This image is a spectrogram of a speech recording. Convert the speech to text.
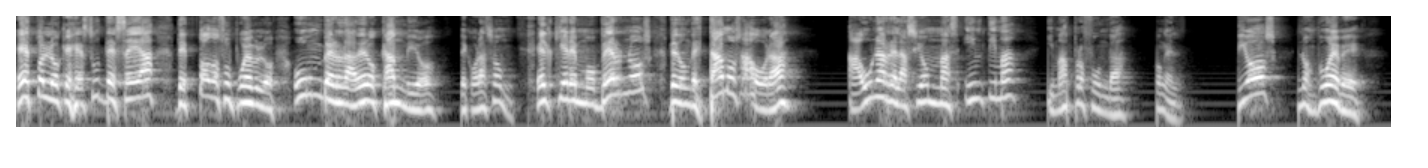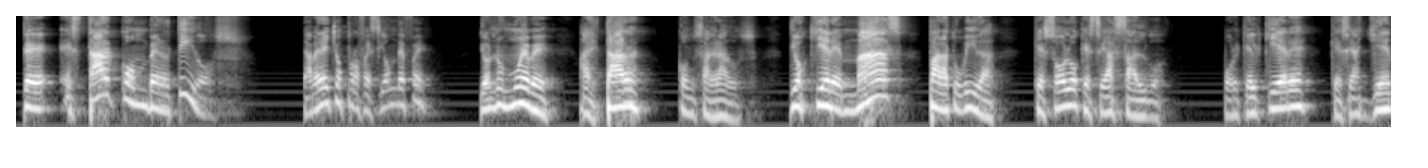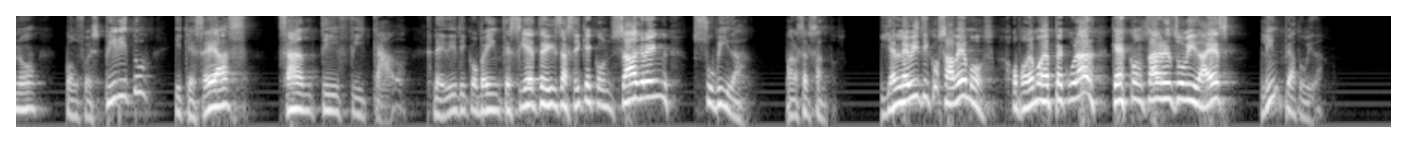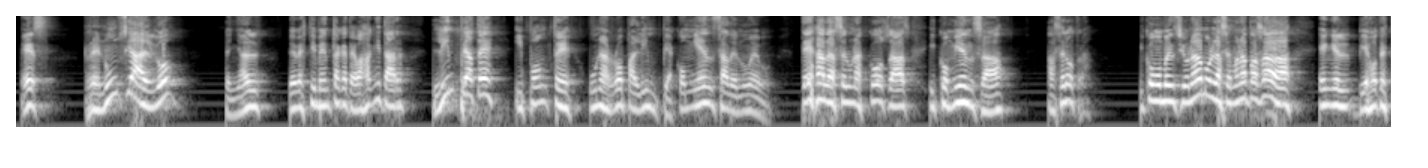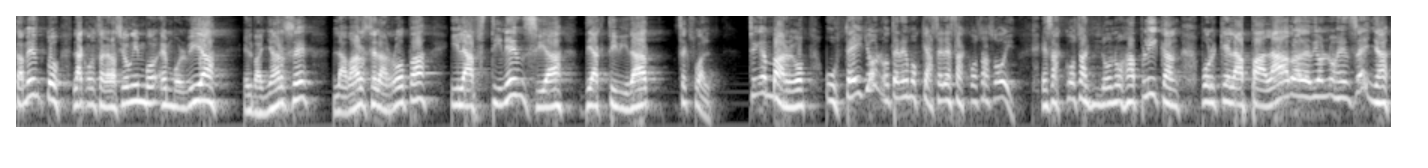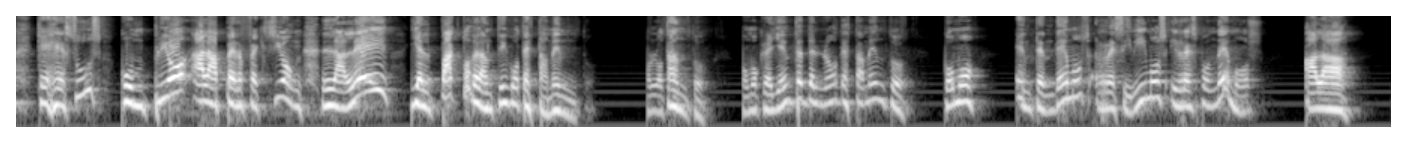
Esto es lo que Jesús desea de todo su pueblo, un verdadero cambio de corazón. Él quiere movernos de donde estamos ahora a una relación más íntima y más profunda con Él. Dios nos mueve de estar convertidos, de haber hecho profesión de fe. Dios nos mueve a estar consagrados. Dios quiere más para tu vida que solo que seas salvo. Porque Él quiere que seas lleno con su espíritu y que seas santificado. Levítico 27 dice así que consagren su vida para ser santos. Y en Levítico sabemos o podemos especular que es consagren su vida, es limpia tu vida. Es renuncia a algo, señal de vestimenta que te vas a quitar, límpiate y ponte una ropa limpia, comienza de nuevo. Deja de hacer unas cosas y comienza a hacer otras. Y como mencionamos la semana pasada, en el Viejo Testamento la consagración envolvía el bañarse, lavarse la ropa y la abstinencia de actividad sexual. Sin embargo, usted y yo no tenemos que hacer esas cosas hoy. Esas cosas no nos aplican porque la palabra de Dios nos enseña que Jesús cumplió a la perfección la ley y el pacto del Antiguo Testamento. Por lo tanto, como creyentes del Nuevo Testamento, ¿cómo entendemos, recibimos y respondemos a la,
